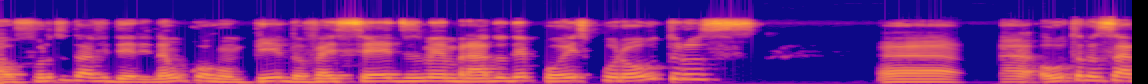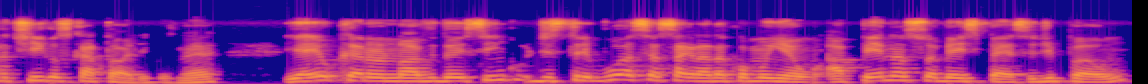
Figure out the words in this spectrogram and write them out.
o fruto da videira e não corrompido, vai ser desmembrado depois por outros, uh, outros artigos católicos, né? E aí o cano 925 distribua-se a Sagrada Comunhão apenas sob a espécie de pão.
